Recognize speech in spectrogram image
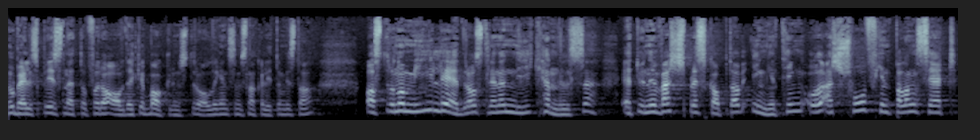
Nobelspris nettopp for å avdekke bakgrunnsstrålingen. som vi litt om i sted. Astronomi leder oss til en unik hendelse. Et univers ble skapt av ingenting og er så fint balansert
